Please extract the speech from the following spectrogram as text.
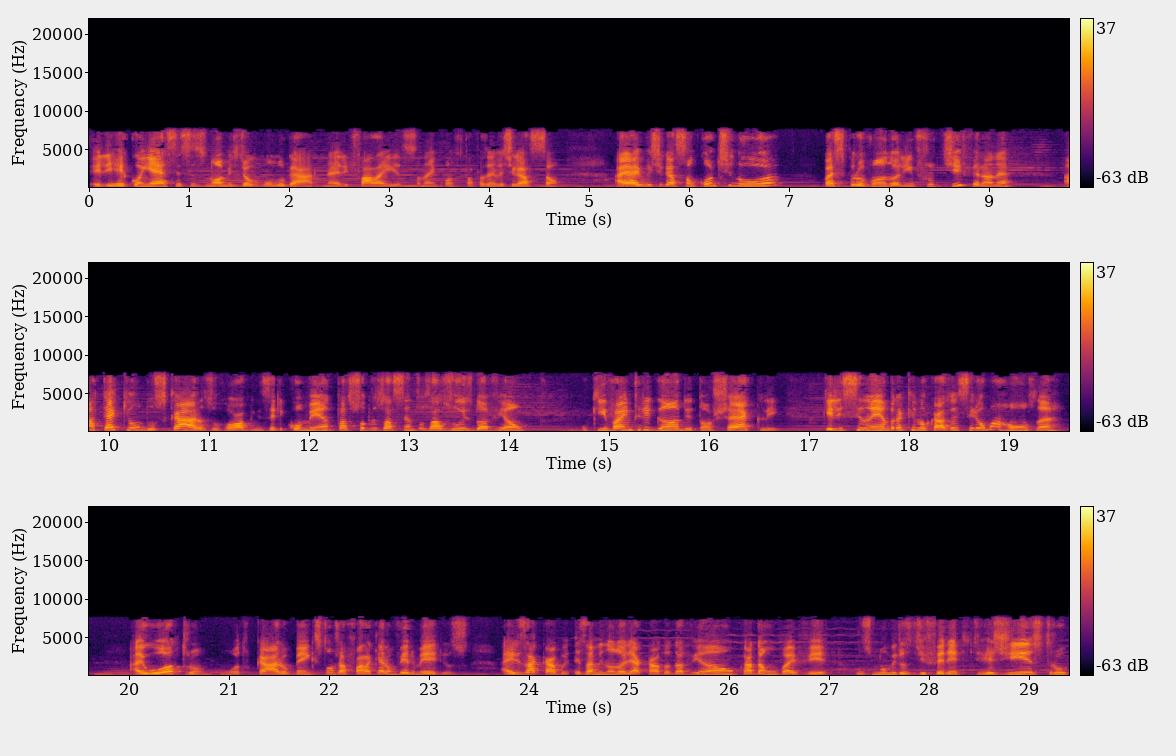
ele reconhece esses nomes de algum lugar, né? Ele fala isso, né? Enquanto está fazendo a investigação. Aí a investigação continua, vai se provando ali infrutífera, né? Até que um dos caras, o Robbins, ele comenta sobre os assentos azuis do avião, o que vai intrigando então Sheckley, que ele se lembra que no caso eles seriam marrons, né? Aí o outro, um outro cara, o Bankston, já fala que eram vermelhos. Aí eles acabam examinando ali a cauda do avião, cada um vai ver os números diferentes de registro,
